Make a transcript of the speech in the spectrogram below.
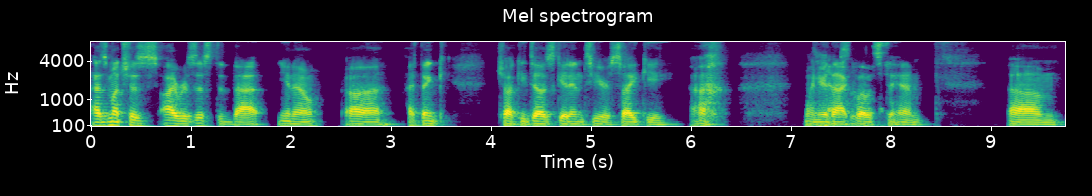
as much as I resisted that, you know, uh, I think Chucky does get into your psyche uh, when you're that close to him. Um,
